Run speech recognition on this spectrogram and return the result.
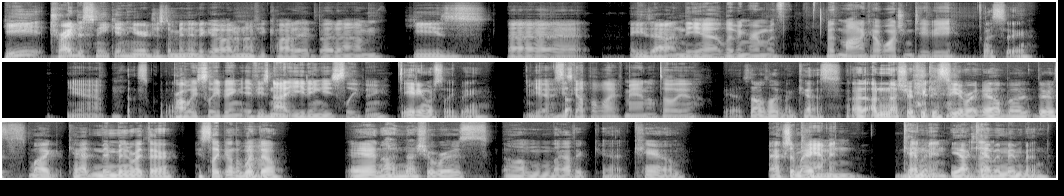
He tried to sneak in here just a minute ago. I don't know if you caught it, but um, he's uh, he's out in the uh, living room with with Monica watching TV. Let's see. Yeah, That's cool. probably sleeping. If he's not eating, he's sleeping. Eating or sleeping. Yeah, he's So- got the life, man. I'll tell you. Yeah, it sounds like my cats. I, I'm not sure if you can see it right now, but there's my cat Min Min right there. He's sleeping on the Uh-huh. window, and I'm not sure where's um my other cat Cam. Actually, my Cam and Cam, Min Min. yeah, Is Cam that and Min Min.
